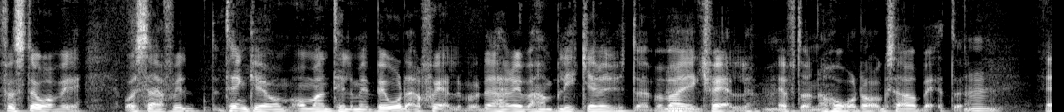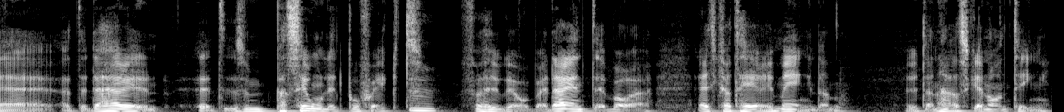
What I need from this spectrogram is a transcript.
förstår vi, och särskilt tänker jag om, om man till och med bor där själv och det här är vad han blickar ut över varje Mm. kväll efter en hård dags arbete. mm, Eh, att det här är ett som personligt projekt mm. för Hugo Åberg. Det här är inte bara ett kvarter i mängden utan här ska någonting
